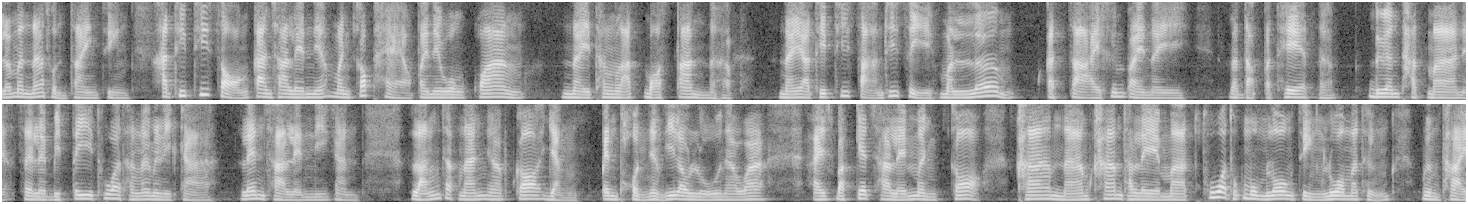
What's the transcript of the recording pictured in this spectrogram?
แล้วมันน่าสนใจจริงๆอาทิตย์ที่ 2 การ challenge เนี้ยมันก็แผ่ออกไปในวงกว้างในทั้งรัฐบอสตันนะครับ ในอาทิตย์ที่ 3 ที่ 4 มันเริ่มกระจายขึ้นไปในระดับประเทศนะครับ เดือนถัดมาเนี่ยเซเลบริตี้ทั่วทั้งอเมริกาเล่น challenge นี้กัน หลังจากนั้นครับก็อย่างเป็นผลอย่างที่เรารู้นะว่า Ice Bucket Challenge มันก็ ข้ามน้ำข้ามทะเลมาทั่วทุกมุมโลกจริงรวมมาถึงเมืองไทย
